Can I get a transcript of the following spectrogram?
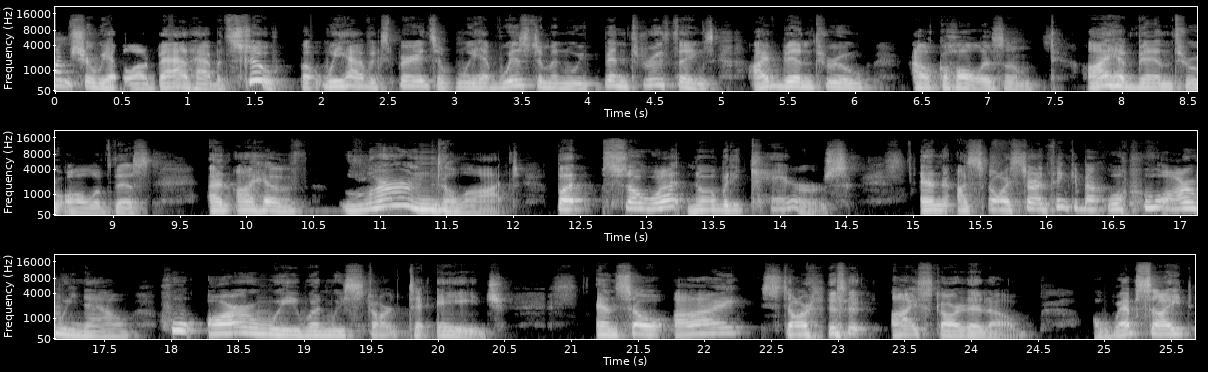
I'm sure we have a lot of bad habits too, but we have experience and we have wisdom and we've been through things. I've been through alcoholism. I have been through all of this and I have learned a lot. But so what? Nobody cares. And so I started thinking about, well, who are we now? Who are we when we start to age? And so I started, I started a, a website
